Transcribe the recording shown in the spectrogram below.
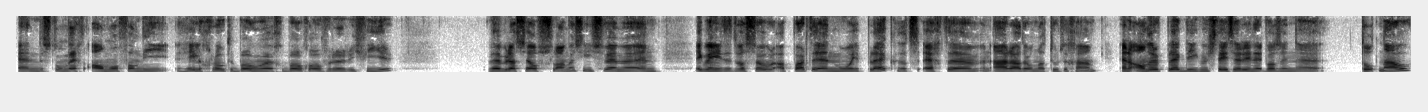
En er stonden echt allemaal van die hele grote bomen gebogen over de rivier. We hebben daar zelfs slangen zien zwemmen. En ik weet niet, het was zo'n aparte en mooie plek. Dat is echt uh, een aanrader om naartoe te gaan. En een andere plek die ik me steeds herinner was in uh, Totnau.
